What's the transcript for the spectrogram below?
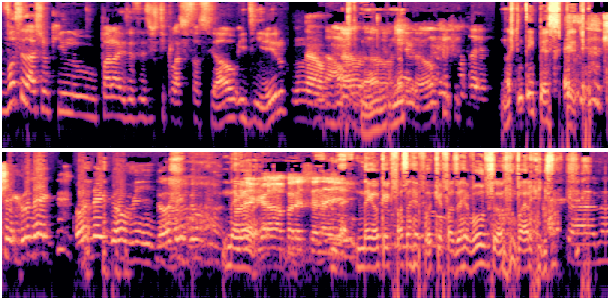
Vocês acham que no paraíso existe classe social e dinheiro? Não. Não. Não, Não, não, acho que não. Acho que não tem perspectiva. Chegou ne... o negão vindo, o negão vindo. Tá Negão, legal aparecendo aí. negão quer, que faça, revo- quer fazer a revolução no paraíso. Ah, não.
